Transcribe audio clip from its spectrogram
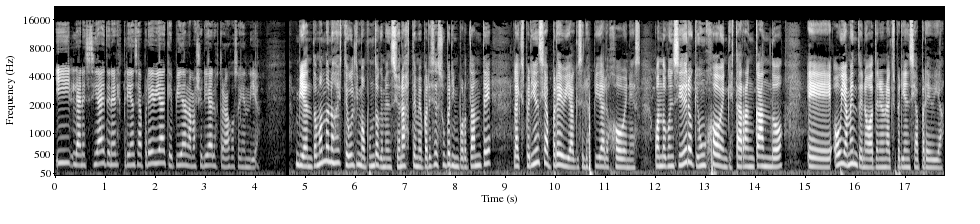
y la necesidad de tener experiencia previa que piden la mayoría de los trabajos hoy en día. Bien, tomándonos de este último punto que mencionaste, me parece súper importante la experiencia previa que se les pide a los jóvenes. Cuando considero que un joven que está arrancando, eh, obviamente no va a tener una experiencia previa.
